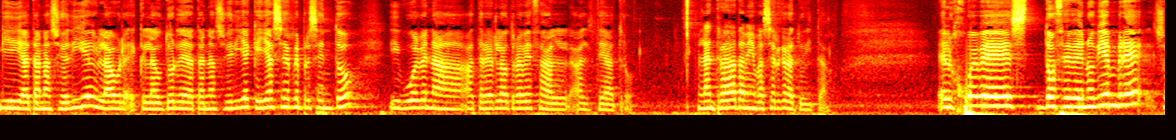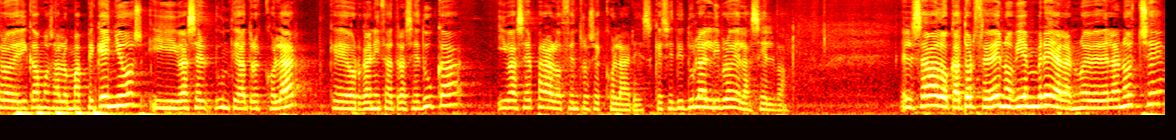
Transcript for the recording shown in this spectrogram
y Atanasio Díaz, el autor de Atanasio Díaz, que ya se representó y vuelven a, traerla otra vez al, teatro. La entrada también va a ser gratuita. El jueves 12 de noviembre se lo dedicamos a los más pequeños y va a ser un teatro escolar que organiza Traseduca va a ser para los centros escolares, que se titula El libro de la selva. El sábado 14 de noviembre a las 9 de la noche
